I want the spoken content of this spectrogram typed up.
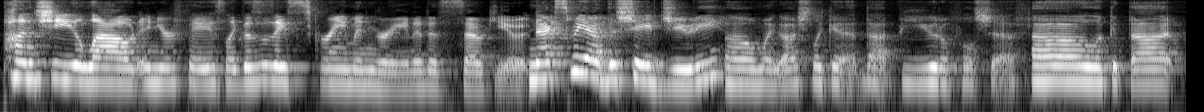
punchy, loud in your face. Like this is a screaming green. It is so cute. Next we have the shade Judy. Oh my gosh, look at that beautiful shift. Oh, look at that.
